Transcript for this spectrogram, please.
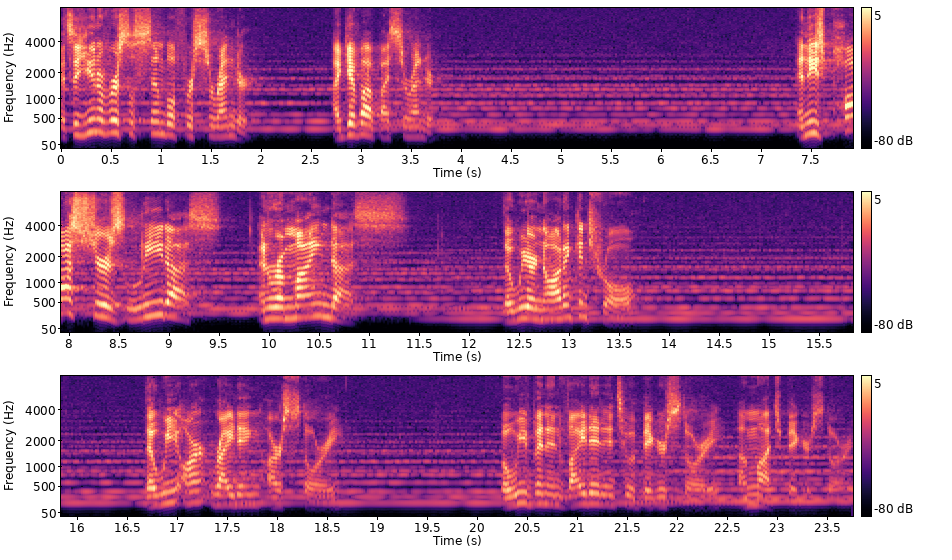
it's a universal symbol for surrender. I give up, I surrender. And these postures lead us and remind us that we are not in control, that we aren't writing our story, but we've been invited into a bigger story, a much bigger story.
